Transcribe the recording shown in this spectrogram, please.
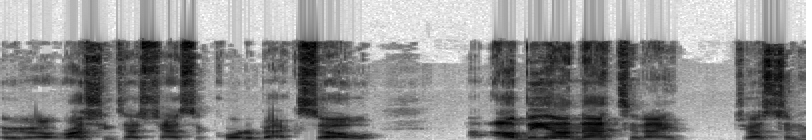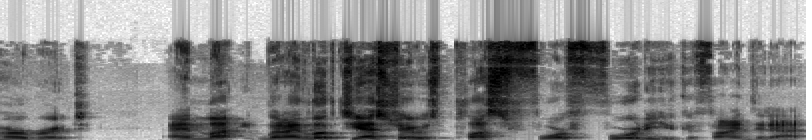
or you know, rushing touchdowns to quarterback. So I'll be on that tonight. Justin Herbert. And when I looked yesterday, it was plus 440. You could find it at.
